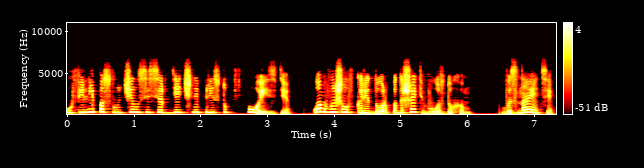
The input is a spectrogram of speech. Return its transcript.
у Филиппа случился сердечный приступ в поезде. Он вышел в коридор подышать воздухом. Вы знаете,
